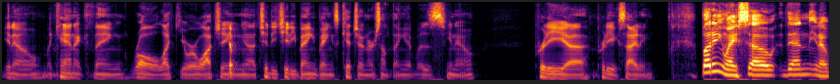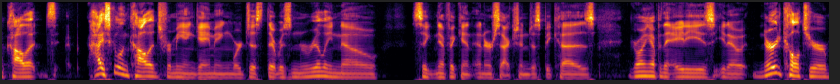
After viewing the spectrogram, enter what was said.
you know mechanic thing roll like you were watching yep. uh, Chitty Chitty Bang Bang's kitchen or something. It was you know pretty uh pretty exciting. But anyway, so then you know college high school and college for me in gaming were just there was really no significant intersection just because growing up in the 80s, you know, nerd culture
